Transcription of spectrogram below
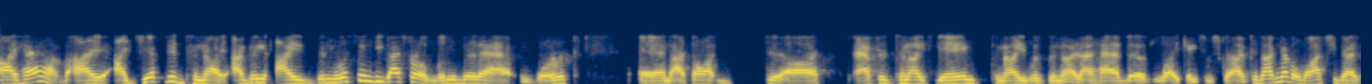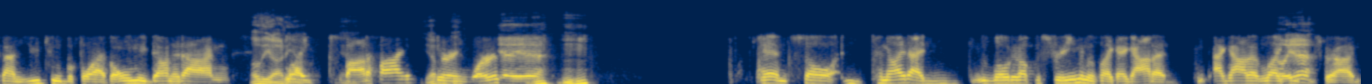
I have. I I gifted tonight. I've been I've been listening to you guys for a little bit at work, and I thought uh, after tonight's game, tonight was the night I had to like and subscribe because I've never watched you guys on YouTube before. I've only done it on Oh, the audio. like Spotify Yep. during work. Yeah, yeah. Mm-hmm. And so tonight I loaded up the stream and was like, I gotta, I gotta like Oh, and subscribe.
